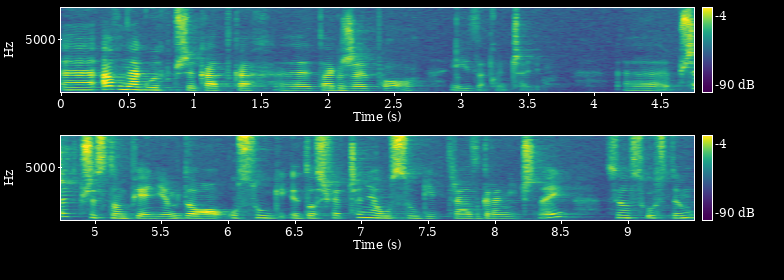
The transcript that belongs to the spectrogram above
e, a w nagłych przypadkach także po jej zakończeniu. E, przed przystąpieniem do, usługi, do świadczenia usługi transgranicznej, w związku z tym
